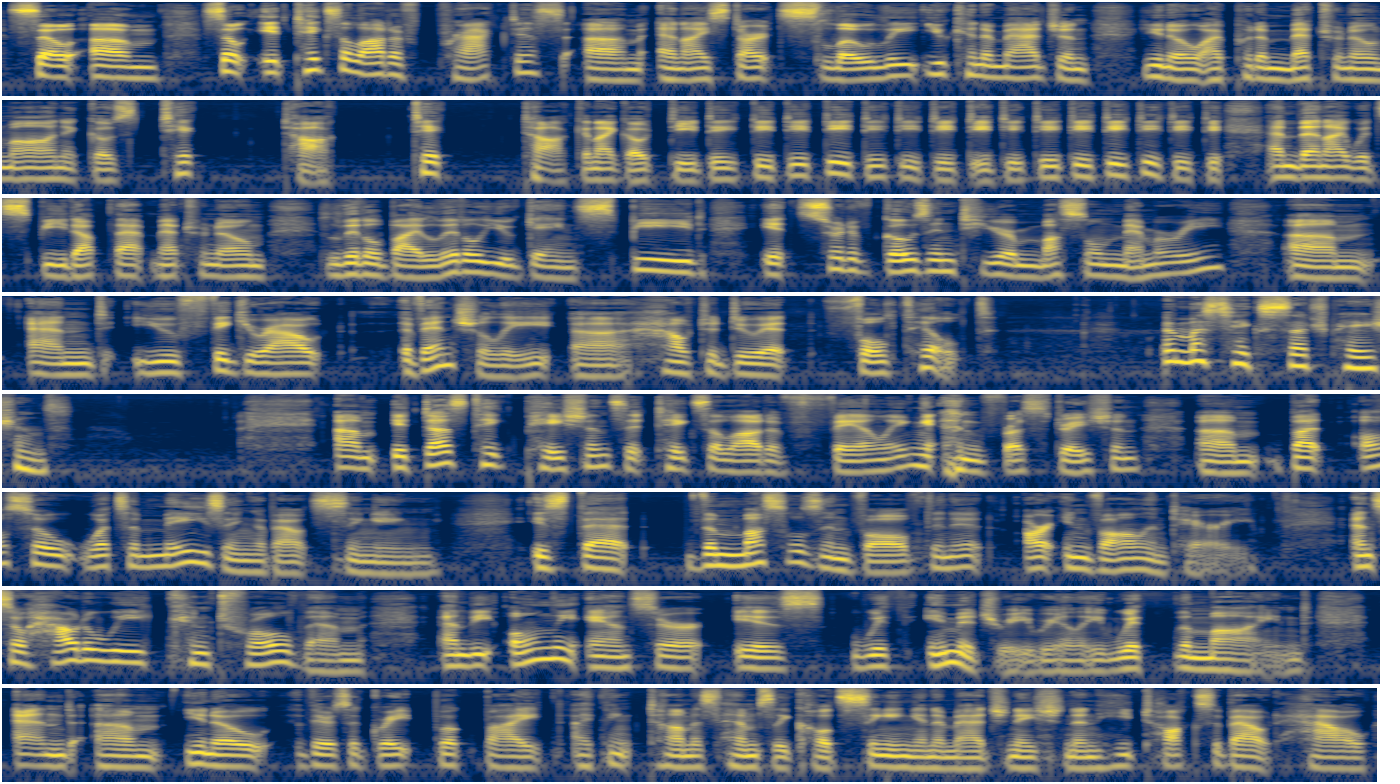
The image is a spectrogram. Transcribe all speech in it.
so, um, so it takes a lot of practice, um, and I start slowly. You can imagine, you know, I put a metronome on, it goes tick tock, tick tock, and I go dee dee dee dee dee dee dee dee dee dee dee dee dee dee dee dee, and then I would speed up that metronome little by little. You gain speed. It sort of goes into your muscle memory, um, and you figure out eventually uh, how to do it full tilt. It must take such patience. Um, it does take patience. It takes a lot of failing and frustration. Um, but also, what's amazing about singing is that the muscles involved in it are involuntary. And so, how do we control them? And the only answer is with imagery, really, with the mind. And, um, you know, there's a great book by, I think, Thomas Hemsley called Singing in Imagination, and he talks about how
